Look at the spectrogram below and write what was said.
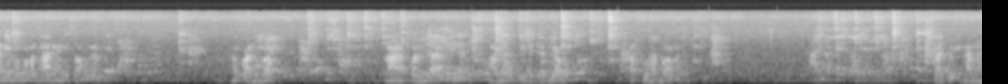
อันนี้ผมก็มาทานครั้งที่สองแล้วครั้งก่อนผมก็มาก่อนที่จะมาเพื่อนจีไปเดินเที่ยวกัดภูเขาทองนะใส่ชุดอีกคำนะ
